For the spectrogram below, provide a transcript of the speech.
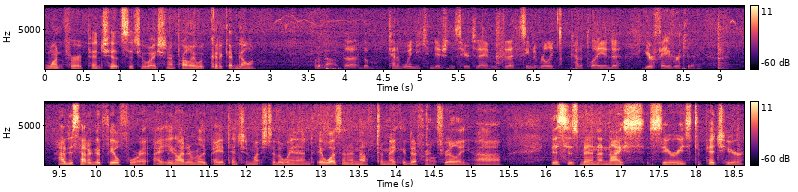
weren't for a pinch hit situation, I probably would, could have kept going. What about the, the kind of windy conditions here today? Did that seem to really kind of play into your favor today? I just had a good feel for it. I, you know, I didn't really pay attention much to the wind. It wasn't enough to make a difference, really. Uh, this has been a nice series to pitch here.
